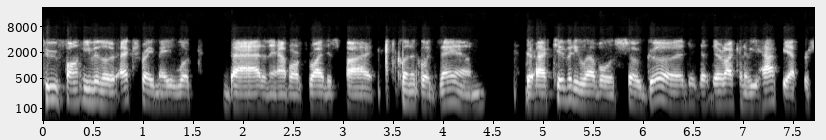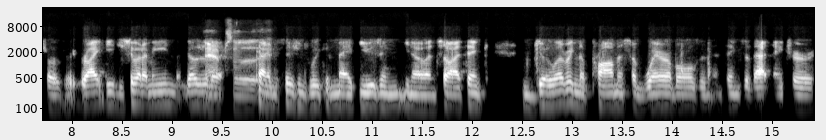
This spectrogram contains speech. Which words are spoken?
too fun, even though X-ray may look bad and they have arthritis by clinical exam, their activity level is so good that they're not going to be happy after surgery, right? Do you see what I mean? Those are Absolutely. the kind of decisions we can make using, you know, and so I think delivering the promise of wearables and, and things of that nature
